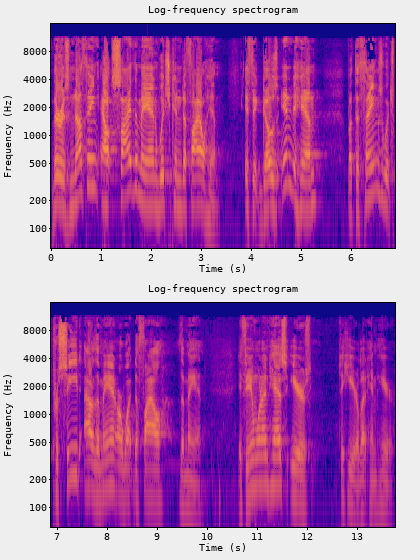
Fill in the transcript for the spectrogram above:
There is nothing outside the man which can defile him. If it goes into him, but the things which proceed out of the man are what defile the man. If anyone has ears to hear, let him hear.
